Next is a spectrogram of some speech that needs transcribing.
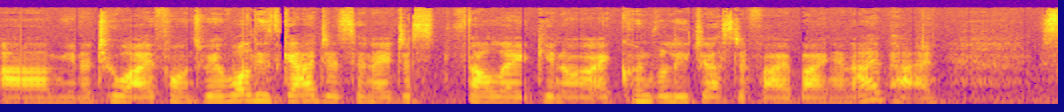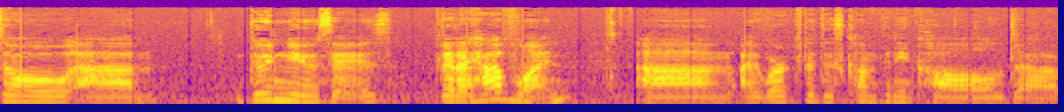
Um, you know two iPhones. We have all these gadgets and I just felt like you know I couldn't really justify buying an iPad. So um, good news is that I have one. Um, I work for this company called uh,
